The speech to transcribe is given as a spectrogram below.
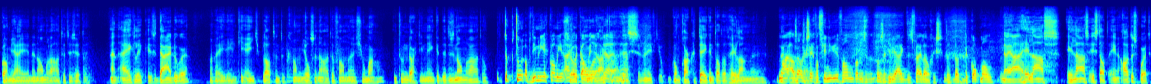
kwam jij in een andere auto te zitten. En eigenlijk is daardoor, reed een keer eentje plat. En toen kwam Jos in de auto van eh, Schumacher. En toen dacht hij in één keer, dit is een andere auto. Toen, toen- op die manier kwam je Zo eigenlijk kwam hij al... eh, erachter. ja, ja, En. Dus toen heeft hij ook een contract getekend dat dat heel lang... Maar als, ik zeg, wat vinden jullie ervan? Dan, is het, dan zeggen jullie eigenlijk, dat is vrij logisch. Dat, dat de kopman... Nou ja, helaas, helaas is dat een autosport.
